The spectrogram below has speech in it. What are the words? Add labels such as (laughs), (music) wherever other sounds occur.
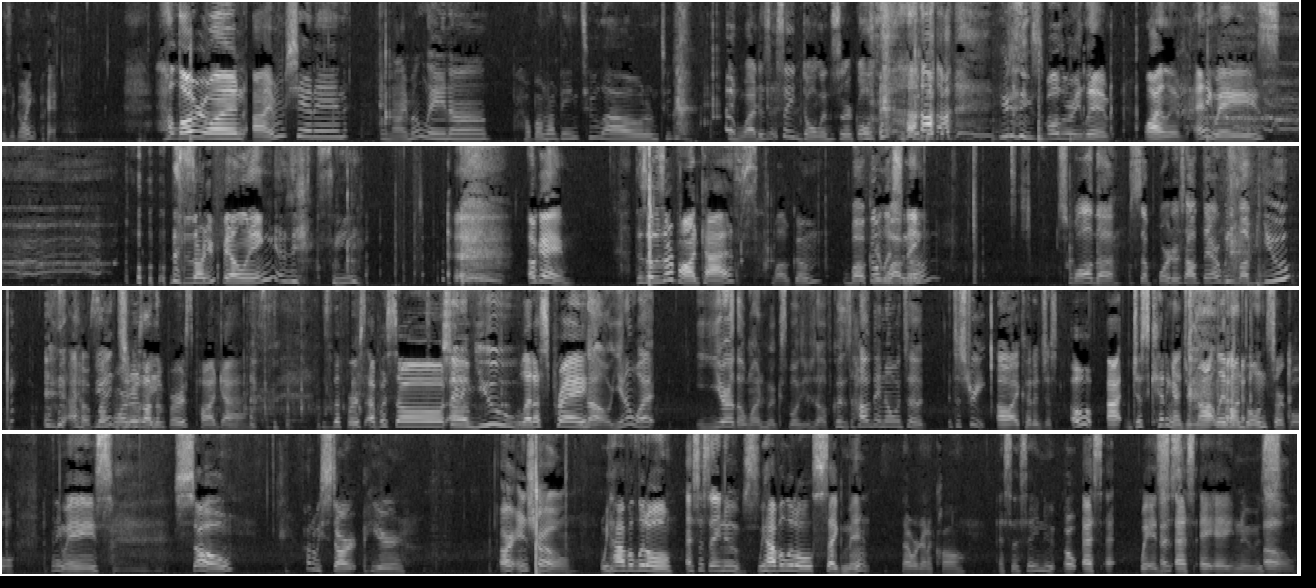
Is it going? Okay. Hello, everyone. I'm Shannon. And I'm Elena. I hope I'm not being too loud. I'm too. (laughs) And why does it say Dolan Circle? (laughs) (laughs) you didn't expose where we live. Well, I live. Anyways, this is already failing, as you can see. okay. This, so this is our podcast. Welcome. welcome, you're listening. welcome. To all the supporters out there, we love you. (laughs) I hope you Supporters enjoy. on the first podcast. this is the first episode Shannon, of you. Let Us Pray. No, you know what? You're the one who exposed yourself. Cause how they know it's a it's a street. Oh, I could have just. Oh, just kidding. I do not live on Dolan Circle. Anyways, so how do we start here? Our intro. We have a little. SSA News. We have a little segment that we're gonna call SSA News. Oh, S. Wait, it's just SAA News. Oh.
